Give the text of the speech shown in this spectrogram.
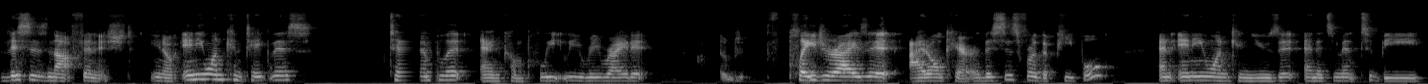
this is not finished you know anyone can take this template and completely rewrite it, plagiarize it. I don't care. This is for the people, and anyone can use it, and it's meant to be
